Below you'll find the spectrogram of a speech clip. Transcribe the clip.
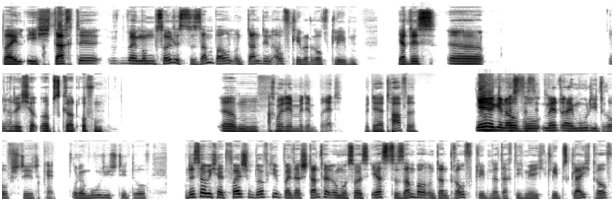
weil ich Ach. dachte, weil man soll das zusammenbauen und dann den Aufkleber draufkleben. Ja, das, äh, warte, ich hab, hab's gerade offen. Ähm, Ach, mit dem, mit dem Brett? Mit der Tafel? ja, ja, Ähm, genau, das- das wo Mad Eye Moody draufsteht. Okay. Oder Moody steht drauf. Und das habe ich halt falsch rum draufgeklebt, weil da stand halt, man soll es erst zusammenbauen und dann draufkleben. Da dachte ich mir, ich klebe es gleich drauf.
